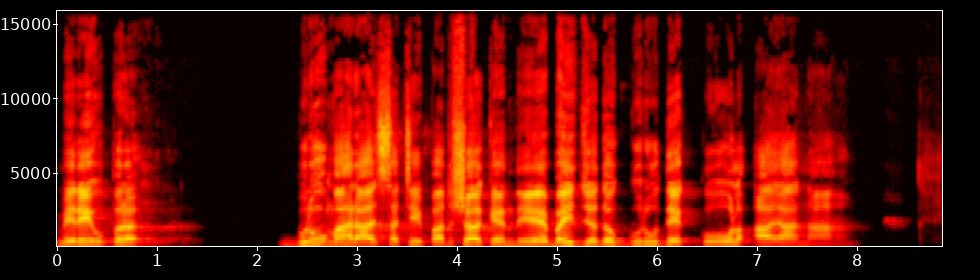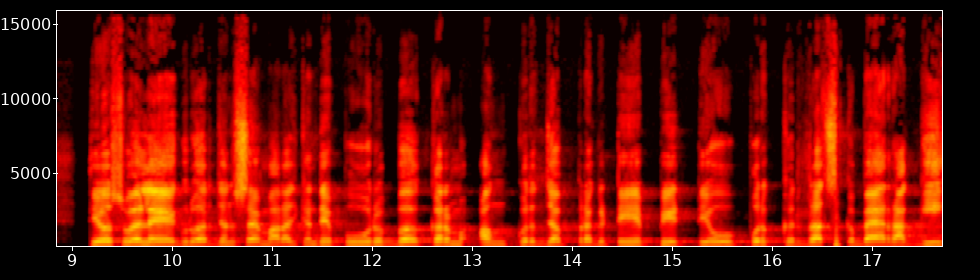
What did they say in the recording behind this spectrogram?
ਮੇਰੇ ਉੱਪਰ ਗੁਰੂ ਮਹਾਰਾਜ ਸੱਚੇ ਪਾਤਸ਼ਾਹ ਕਹਿੰਦੇ, ਬਈ ਜਦੋਂ ਗੁਰੂ ਦੇ ਕੋਲ ਆਇਆ ਨਾ, ਤੇ ਉਸ ਵੇਲੇ ਗੁਰੂ ਅਰਜਨ ਸਾਹਿਬ ਮਹਾਰਾਜ ਕਹਿੰਦੇ, ਪੂਰਬ ਕਰਮ ਅੰਕੁਰ ਜਬ ਪ੍ਰਗਟੇ ਭੇਟਿਓ ਪੁਰਖ ਰਸਕ ਬੈਰਾਗੀ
